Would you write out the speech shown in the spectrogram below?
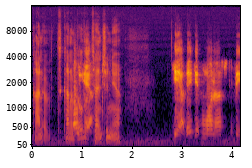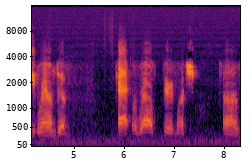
Kind of to kind of oh, build yeah. up tension, yeah. Yeah, they didn't want us to be around um, Pat or Ralph very much. Um,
